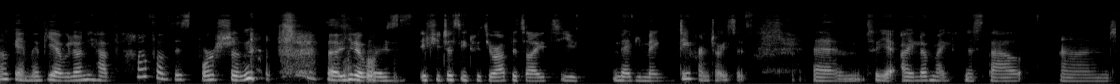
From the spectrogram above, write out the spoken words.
okay, maybe I will only have half of this portion. uh, you know, whereas if you just eat with your appetite, you maybe make different choices. Um, so yeah, I love MyFitnessPal. And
